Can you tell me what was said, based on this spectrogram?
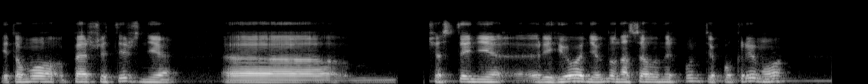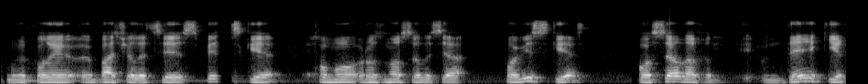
І тому перші тижні е, частині регіонів, ну, населених пунктів по Криму, ми коли бачили ці списки, кому розносилися повістки по селах, деяких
